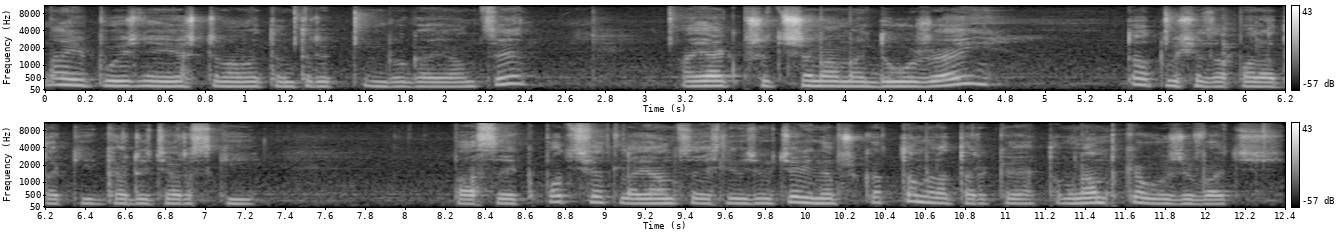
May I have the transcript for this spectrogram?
no i później jeszcze mamy ten tryb mrugający, a jak przytrzymamy dłużej, to tu się zapala taki gadżeciarski pasek podświetlający, jeśli byśmy chcieli na przykład tą latarkę, tą lampkę używać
